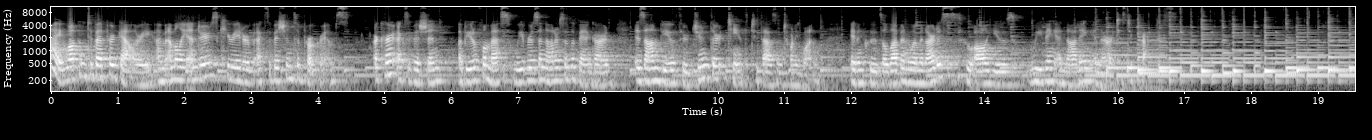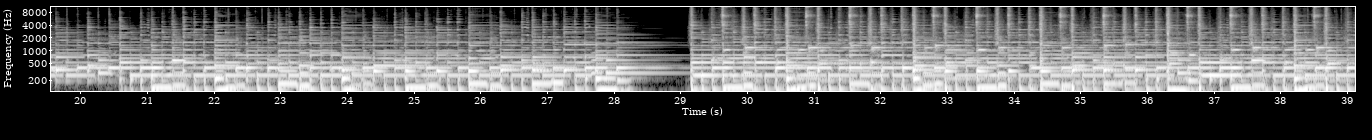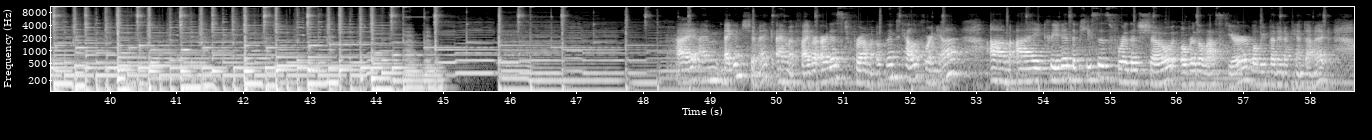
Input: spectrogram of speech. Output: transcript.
Hi, welcome to Bedford Gallery. I'm Emily Enders, Curator of Exhibitions and Programs. Our current exhibition, A Beautiful Mess, Weavers and Knotters of the Vanguard, is on view through June 13th, 2021. It includes 11 women artists who all use weaving and knotting in their artistic practice. Meghan. I'm a fiber artist from Oakland, California. Um, I created the pieces for this show over the last year while we've been in a pandemic.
